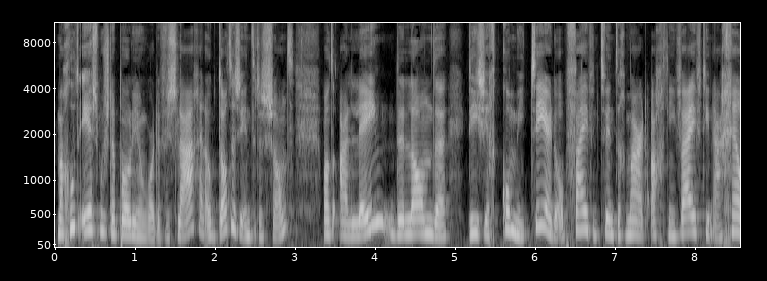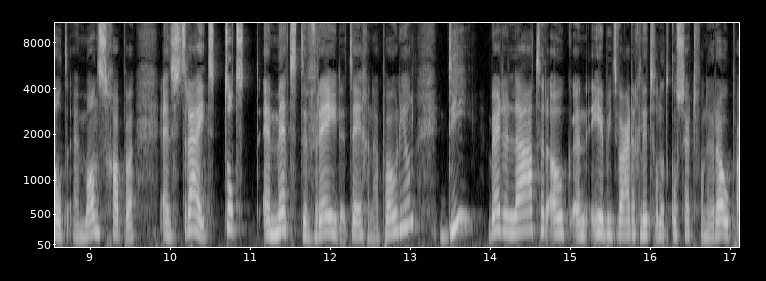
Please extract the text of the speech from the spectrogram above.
Maar goed, eerst moest Napoleon worden verslagen. En ook dat is interessant, want alleen de landen die zich committeerden op 25 maart 1815 aan geld en manschappen en strijd tot en met de vrede tegen Napoleon, die werden later ook een eerbiedwaardig lid van het Concert van Europa.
